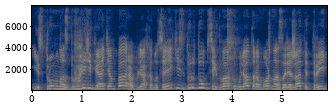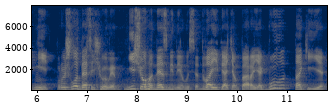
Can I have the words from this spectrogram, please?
І струм у нас 2,5 ампера. Бляха, ну це якийсь дурдом. Цих два акумулятора можна заряджати 3 дні. Пройшло 10 хвилин. Нічого не змінилося. 2,5 ампера як було, так і є.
